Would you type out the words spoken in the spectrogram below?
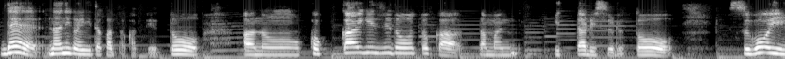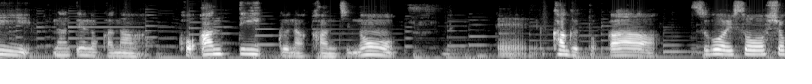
で、何が言いたかったかっていうと、あの、国会議事堂とかたまに行ったりすると、すごい、なんていうのかな、こう、アンティークな感じの、えー家具とか、すごい装飾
